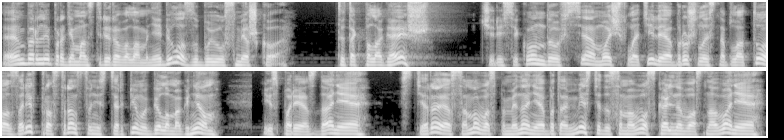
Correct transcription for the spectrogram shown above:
Эмберли продемонстрировала мне белозубую усмешку. «Ты так полагаешь?» Через секунду вся мощь флотилии обрушилась на плато, озарив пространство нестерпимо белым огнем, испаряя здание, стирая само воспоминание об этом месте до самого скального основания.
